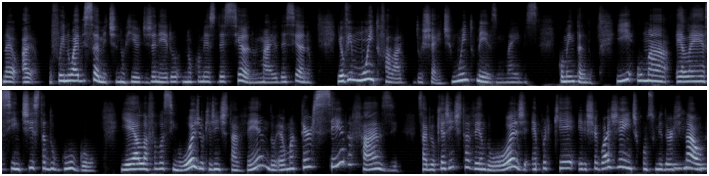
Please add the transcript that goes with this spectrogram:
né, eu fui no Web Summit no Rio de Janeiro no começo desse ano, em maio desse ano, e eu vi muito falar do chat, muito mesmo, né, eles comentando. E uma, ela é cientista do Google, e ela falou assim: hoje o que a gente está vendo é uma terceira fase. Sabe, o que a gente está vendo hoje é porque ele chegou a gente, consumidor final, Uhum.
